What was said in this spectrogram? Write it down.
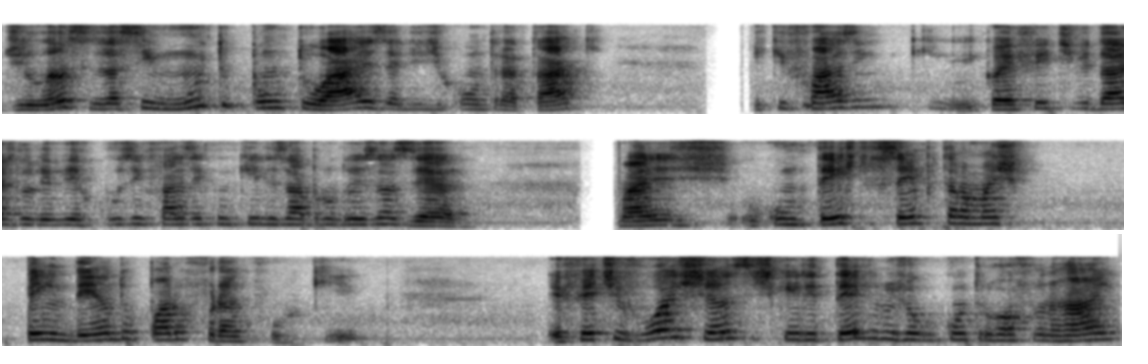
de lances assim muito pontuais ali de contra-ataque e que fazem que, com a efetividade do Leverkusen fazem com que eles abram 2 a 0. Mas o contexto sempre estava mais pendendo para o Frankfurt, que efetivou as chances que ele teve no jogo contra o Hoffenheim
